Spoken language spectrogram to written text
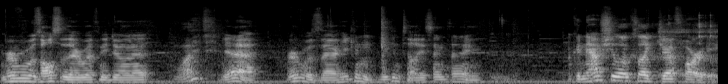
River was also there with me doing it. what? Yeah, River was there. He can he can tell you same thing. Okay, now she looks like Jeff Hardy.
